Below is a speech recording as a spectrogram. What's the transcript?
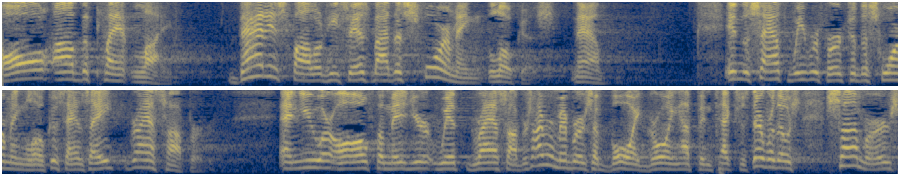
all of the plant life. That is followed, he says, by the swarming locust. Now, in the South, we refer to the swarming locust as a grasshopper. And you are all familiar with grasshoppers. I remember as a boy growing up in Texas, there were those summers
